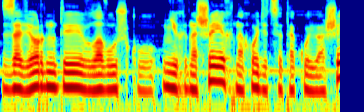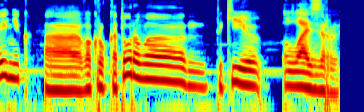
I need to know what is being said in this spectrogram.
завернуты в ловушку. У них на шеях находится такой ошейник, а, вокруг которого такие лазеры.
